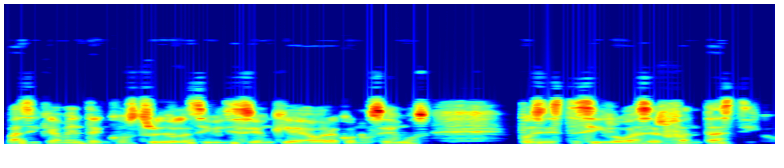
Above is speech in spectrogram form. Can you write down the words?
básicamente han construido la civilización que ahora conocemos, pues este siglo va a ser fantástico.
